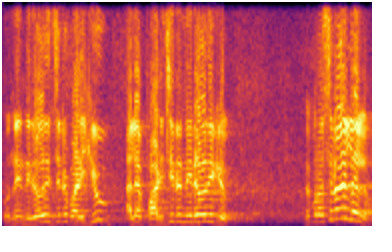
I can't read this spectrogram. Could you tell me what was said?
ഒന്നേ നിരോധിച്ചിട്ട് പഠിക്കൂ അല്ലെ പഠിച്ചിട്ട് നിരോധിക്കൂ. പ്രശ്നമില്ലല്ലോ.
